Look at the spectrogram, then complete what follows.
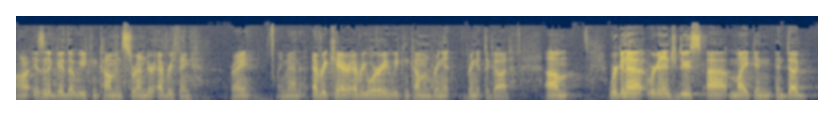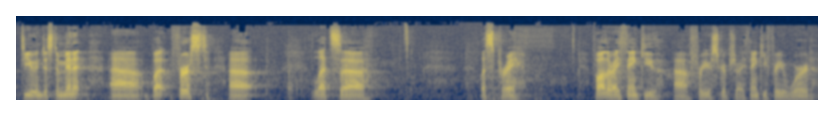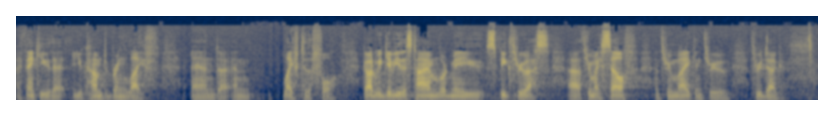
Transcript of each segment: All right, isn't it good that we can come and surrender everything, right? Amen. Every care, every worry, we can come and bring it, bring it to God. Um, we're gonna we're gonna introduce uh, Mike and, and Doug to you in just a minute, uh, but first, uh, let's uh, let's pray. Father, I thank you uh, for your Scripture. I thank you for your Word. I thank you that you come to bring life and uh, and life to the full. God, we give you this time. Lord, may you speak through us, uh, through myself, and through Mike, and through, through Doug.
